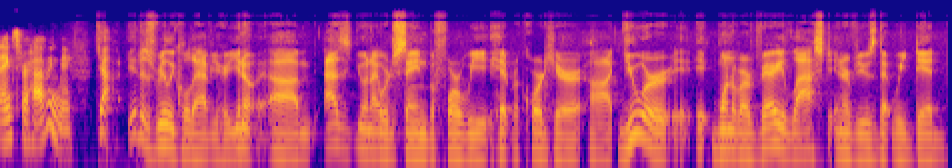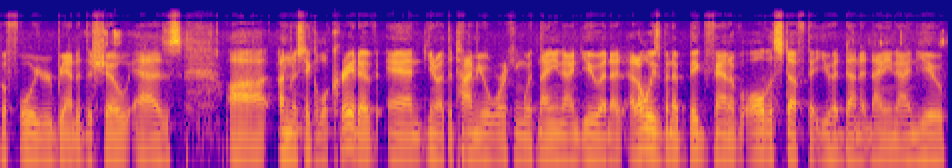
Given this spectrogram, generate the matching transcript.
Thanks for having me. Yeah, it is really cool to have you here. You know, um, as you and I were just saying before we hit record here, uh, you were one of our very last interviews that we did before we rebranded the show as uh, Unmistakable Creative. And, you know, at the time you were working with 99U, and I'd, I'd always been a big fan of all the stuff that you had done at 99U.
